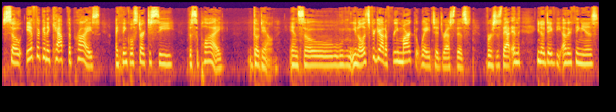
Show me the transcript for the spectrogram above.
So if they're going to cap the price, I think we'll start to see the supply go down. And so, you know, let's figure out a free market way to address this versus that. And you know, Dave, the other thing is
